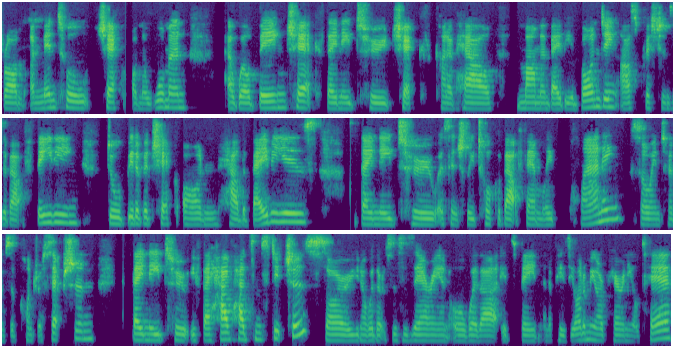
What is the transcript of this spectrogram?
from a mental check on the woman, a well-being check. They need to check kind of how mum and baby are bonding, ask questions about feeding, do a bit of a check on how the baby is. They need to essentially talk about family planning, so in terms of contraception they need to, if they have had some stitches, so, you know, whether it's a cesarean or whether it's been an episiotomy or a perineal tear,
